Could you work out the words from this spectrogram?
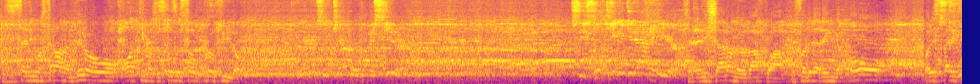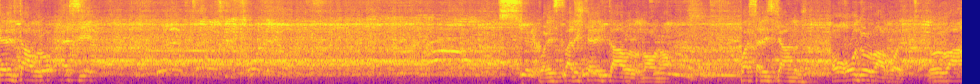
che si sta dimostrando davvero ottima sotto questo profilo. Se la di Sharon dove va qua, fuori dal ring. Oh, vuole sparecchiare il tavolo? Eh sì, vuole sparecchiare il tavolo. No, no. Qua sta rischiando. Oh, oh, dove va poi? Dove va?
